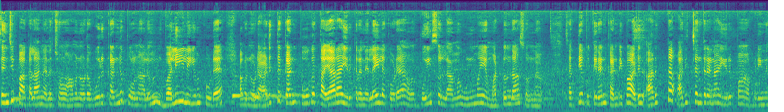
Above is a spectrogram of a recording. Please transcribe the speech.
செஞ்சு பார்க்கலாம் நினைச்சோம். அவனோட ஒரு கண்ணு போனாலும் வழியிலையும் கூட அவனோட அடுத்த கண் போக தயாரா இருக்கிற நிலையில கூட அவன் பொய் சொல்லாம உண்மையை மட்டும்தான் சொன்னான். சத்தியபுத்திரன் கண்டிப்பாக அடு அடுத்த அரிச்சந்திரனாக இருப்பான் அப்படின்னு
